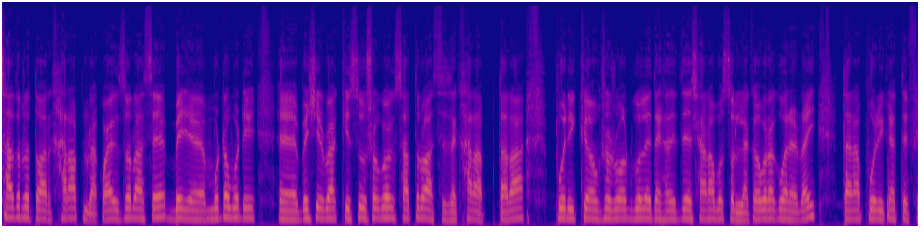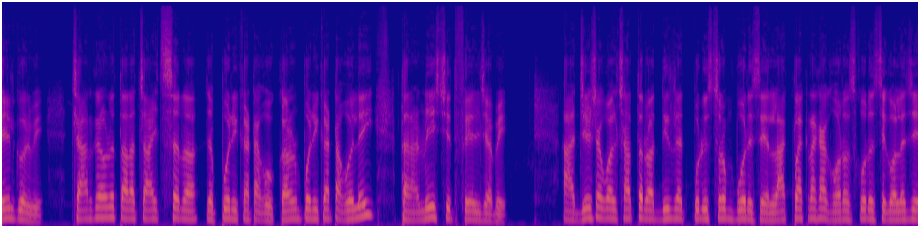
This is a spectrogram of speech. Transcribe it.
ছাত্র তো আর খারাপ না। কয়েকজন আছে মোটামুটি বেশিরভাগ কিছু সংখ্যক ছাত্র আছে যে খারাপ। তারা পরীক্ষায় অংশগ্রহণ করলে দেখা যাচ্ছে সারা বছর লেখাপড়া করে নাই, তারা পরীক্ষাতে ফেল করবে। যার কারণে তারা চাইছে না যে পরীক্ষাটা হোক। কারণ পরীক্ষাটা হলেই তারা নিশ্চিত ফেল যাবে। আর যে সকল ছাত্ররা দিনরাত পরিশ্রম করেছে, লাখ লাখ টাকা খরচ করেছে কলেজে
